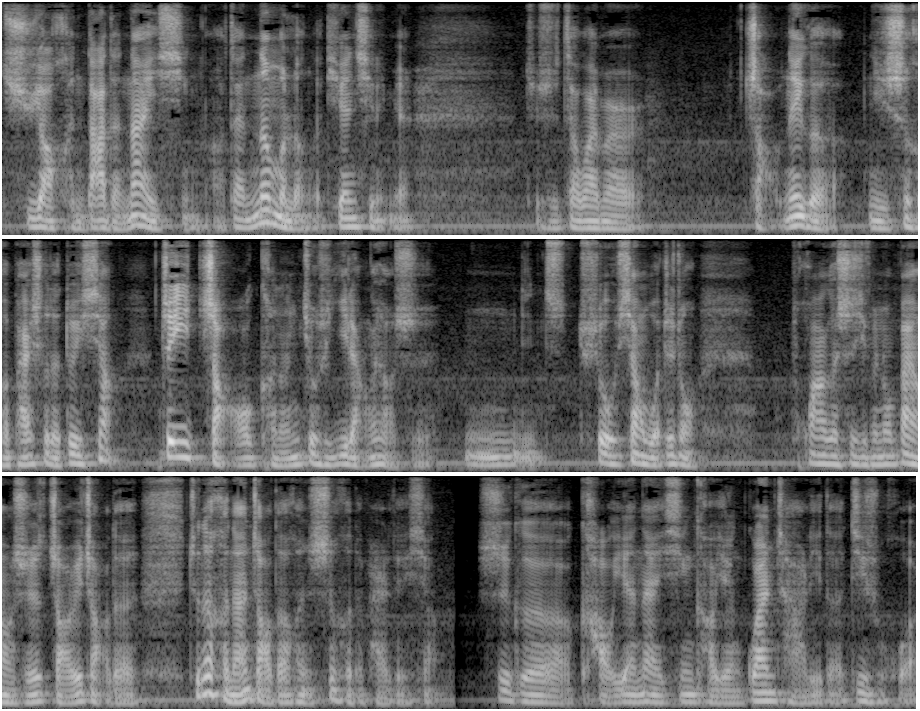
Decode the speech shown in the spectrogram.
需要很大的耐心啊，在那么冷的天气里面，就是在外面找那个你适合拍摄的对象，这一找可能就是一两个小时。嗯，就像我这种花个十几分钟、半小时找一找的，真的很难找到很适合的拍摄对象，是个考验耐心、考验观察力的技术活。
